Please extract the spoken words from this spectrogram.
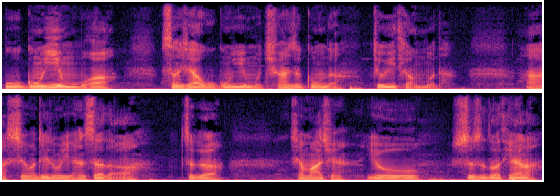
五公一母，剩下五公一母全是公的，就一条母的啊，喜欢这种颜色的啊。这个小马犬有四十多天了，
